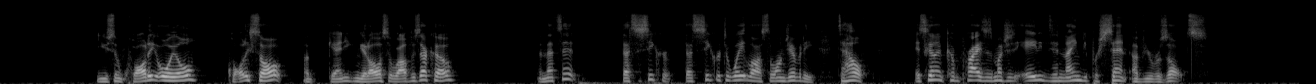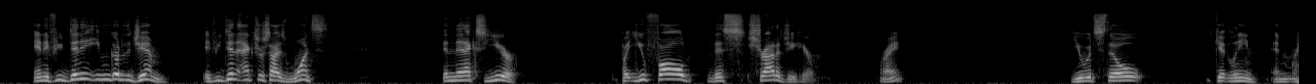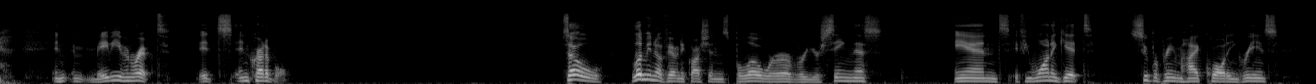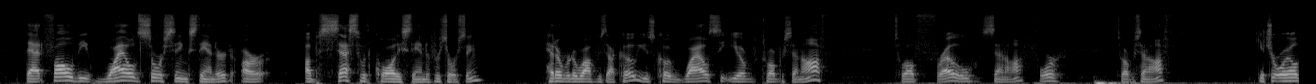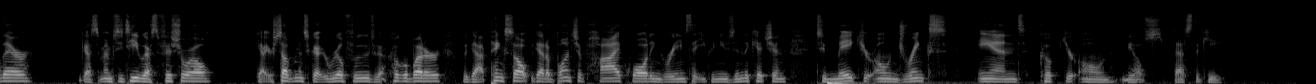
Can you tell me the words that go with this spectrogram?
Use some quality oil, quality salt. Again, you can get all this at wildfoods.co. And that's it. That's the secret. That's the secret to weight loss, to longevity, to health. It's going to comprise as much as 80 to 90% of your results. And if you didn't even go to the gym, if you didn't exercise once in the next year, but you followed this strategy here, right? You would still get lean and, and maybe even ripped. It's incredible. So let me know if you have any questions below wherever you're seeing this. And if you want to get super premium high quality ingredients that follow the wild sourcing standard, are obsessed with quality standard for sourcing, head over to wildfoods.co, use code WILDCEO for 12% off, 12 fro cent off for 12% off. Get your oil there. We got some MCT, we got some fish oil, you got your supplements, you got your real foods, we got cocoa butter, we got pink salt, we got a bunch of high quality ingredients that you can use in the kitchen to make your own drinks and cook your own meals. That's the key.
